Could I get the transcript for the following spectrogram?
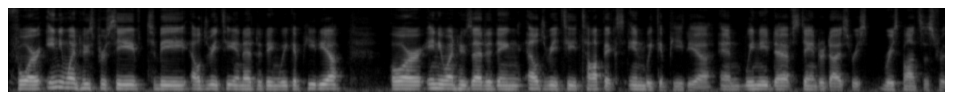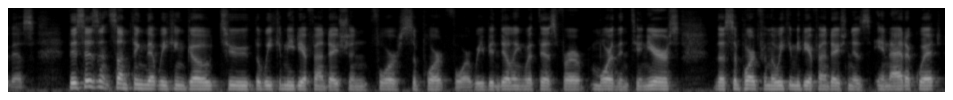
for anyone who's perceived to be LGBT and editing Wikipedia or anyone who's editing LGBT topics in Wikipedia, and we need to have standardized res responses for this. This isn't something that we can go to the Wikimedia Foundation for support for. We've been dealing with this for more than 10 years. The support from the Wikimedia Foundation is inadequate.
